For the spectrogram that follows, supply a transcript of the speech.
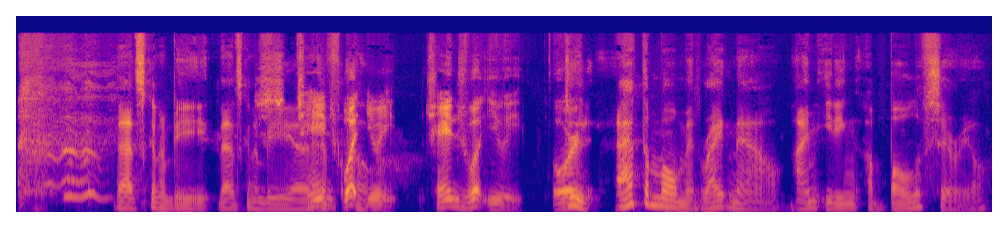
that's gonna be that's gonna be uh, Change what you eat. Change what you eat. Or Dude, at the moment, right now, I'm eating a bowl of cereal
